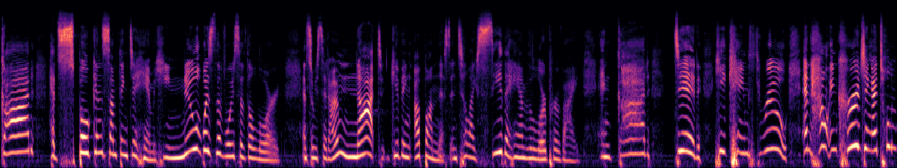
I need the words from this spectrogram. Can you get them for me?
God had spoken something to him. He knew it was the voice of the Lord. And so he said, I'm not giving up on this until I see the hand of the Lord provide. And God did. He came through. And how encouraging. I told him,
